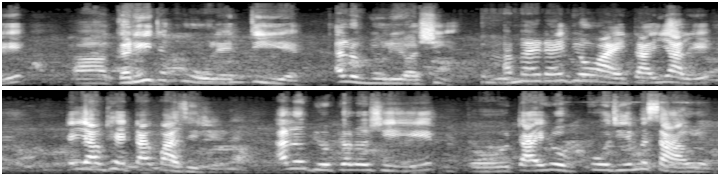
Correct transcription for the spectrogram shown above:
လေအာဂရီတစ်ခုကိုလေတီးတယ်အဲ့လိုမျိုးလေးတော့ရှိတယ်အမှန်တိုင်းပြောရရင်တာကြီးကလေတယောက်တည်းတောက်ပါစေခြင်းလေအဲ့လိုပြောပြောလို့ရှိရင်ဟိုတိုင်းတို့ကိုချင်းမစားဘူးလို့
